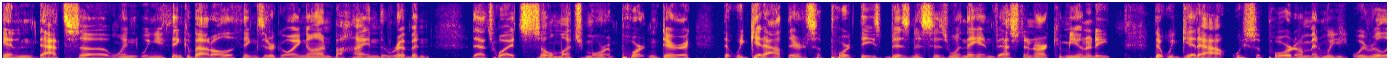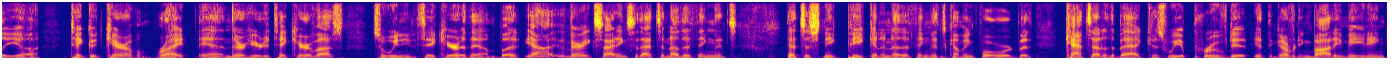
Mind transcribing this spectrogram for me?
And that's uh, when when you think about all the things that are going on behind the ribbon. That's why it's so much more important, Derek, that we get out there and support these businesses when they invest in our community. That we get out, we support them, and we we really uh, take good care of them, right? And they're here to take care of us, so we need to take care of them. But yeah, very exciting. So that's another thing that's that's a sneak peek and another thing that's coming forward. But cat's out of the bag because we approved it at the governing body meeting.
